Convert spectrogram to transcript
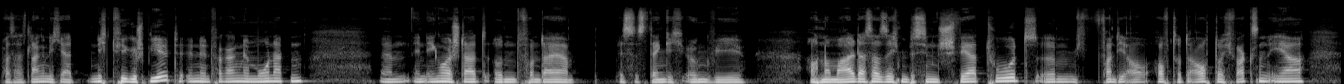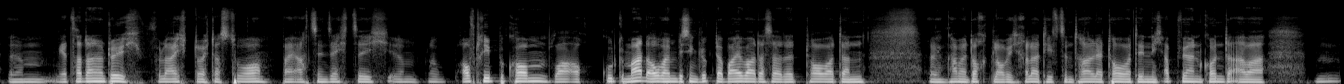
was heißt lange nicht, er hat nicht viel gespielt in den vergangenen Monaten ähm, in Ingolstadt und von daher ist es, denke ich, irgendwie auch normal, dass er sich ein bisschen schwer tut. Ähm, ich fand die Auftritte auch durchwachsen eher. Ähm, jetzt hat er natürlich vielleicht durch das Tor bei 1860 ähm, Auftrieb bekommen, war auch gut gemacht, auch weil ein bisschen Glück dabei war, dass er der Torwart dann, äh, kam er doch, glaube ich, relativ zentral, der Torwart den nicht abwehren konnte, aber äh,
